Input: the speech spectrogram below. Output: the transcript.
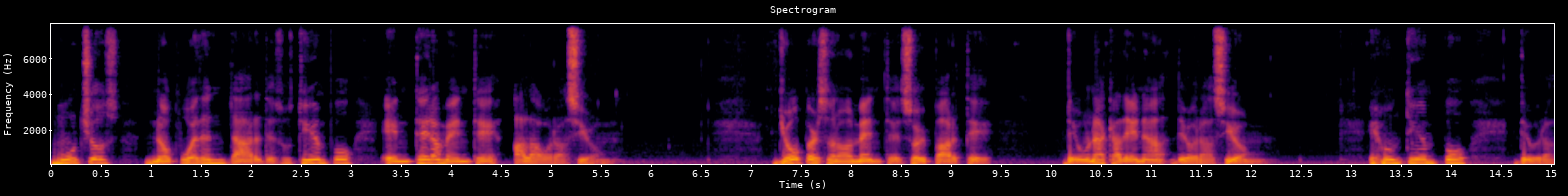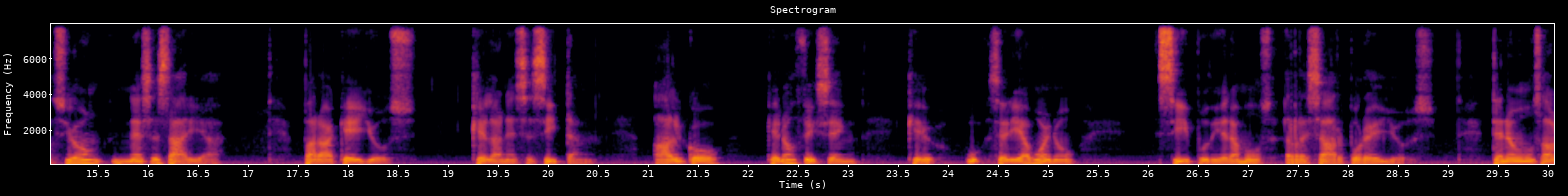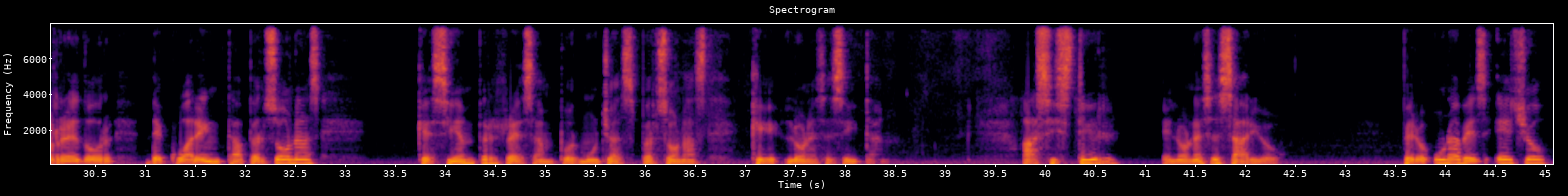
muchos no pueden dar de su tiempo enteramente a la oración. Yo personalmente soy parte de una cadena de oración es un tiempo de oración necesaria para aquellos que la necesitan. Algo que nos dicen que sería bueno si pudiéramos rezar por ellos. Tenemos alrededor de 40 personas que siempre rezan por muchas personas que lo necesitan. Asistir en lo necesario pero una vez hecho,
